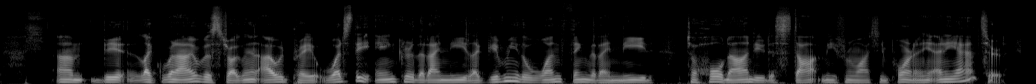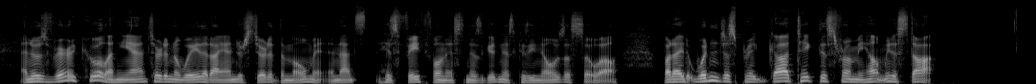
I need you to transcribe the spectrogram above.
um the like when I was struggling, I would pray, what's the anchor that I need? Like give me the one thing that I need to hold on to to stop me from watching porn. And he, and he answered. And it was very cool. And he answered in a way that I understood at the moment. And that's his faithfulness and his goodness because he knows us so well. But I wouldn't just pray, God, take this from me, help me to stop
